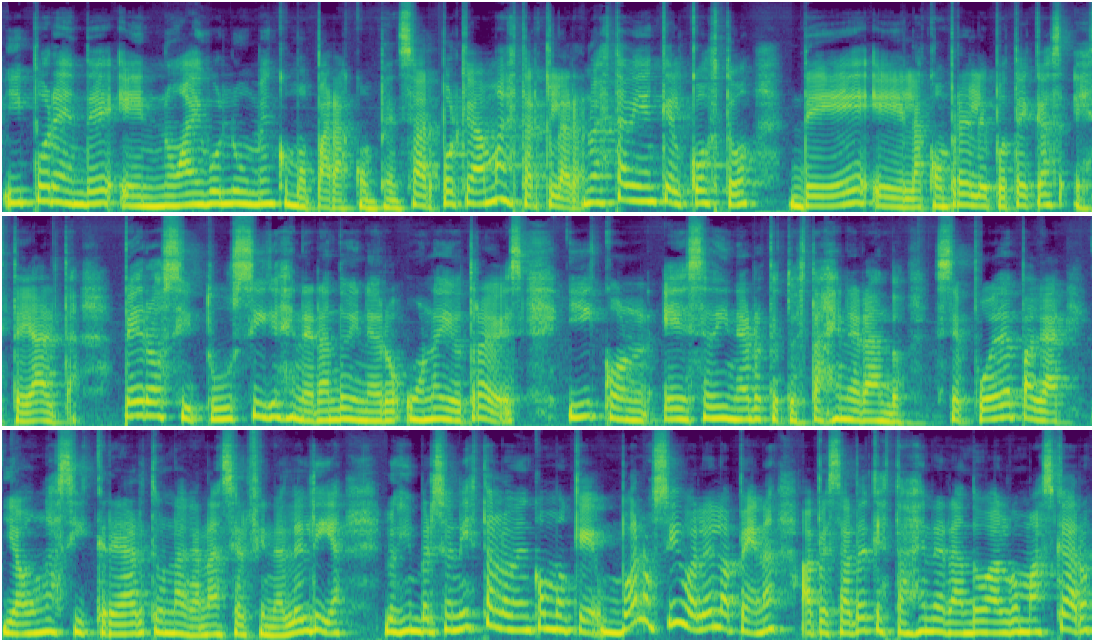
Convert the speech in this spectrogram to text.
y por ende eh, no hay volumen como para compensar. Porque vamos a estar claros, no está bien que el costo de eh, la compra de las hipotecas esté alta, pero si tú sigues generando dinero una y otra vez y con ese dinero que tú estás generando se puede pagar y aún así crearte una ganancia al final del día, los inversionistas lo ven como que, bueno, sí, vale la pena, a pesar de que está generando algo más caro,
